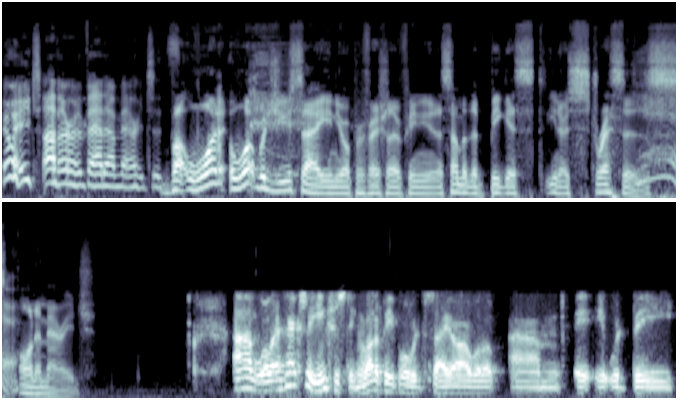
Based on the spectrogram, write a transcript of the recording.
to each other about our marriages. But what what would you say, in your professional opinion, are some of the biggest you know stresses Yeah. on a marriage? Um, well, it's actually interesting. A lot of people would say, oh, well, um, it, it would be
